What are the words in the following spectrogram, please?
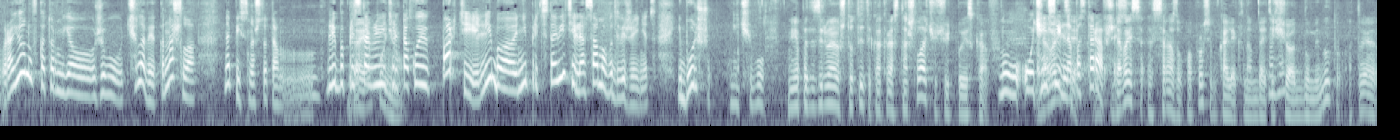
району, в котором я живу, человека. Нашла. Написано, что там либо представитель да, такой партии, либо не представитель, а самовыдвиженец. И больше ничего. Ну, я подозреваю, что ты-то как раз нашла, чуть-чуть поискав. Ну, очень Давайте, сильно постаравшись. Давай сразу попросим коллег нам дать угу. еще одну минуту, а то я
